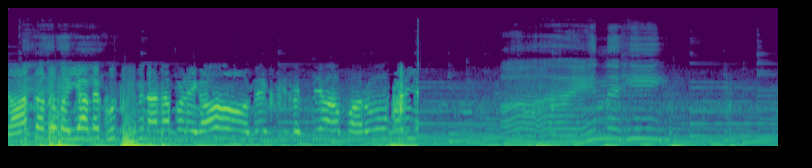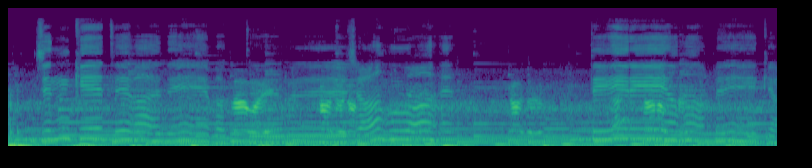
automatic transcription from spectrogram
रास्ता तो भैया हमें खुद ही बनाना पड़ेगा। ओ, देख नहीं सकते आप आरो बढ़िया। आए नहीं जिनके थे वादे वक्त हुआ है। तेरे यहाँ पे क्या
